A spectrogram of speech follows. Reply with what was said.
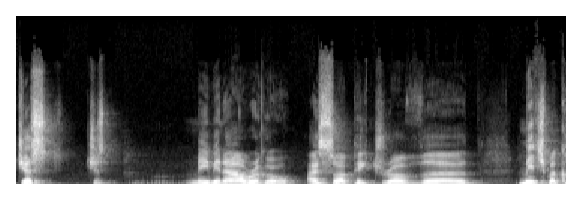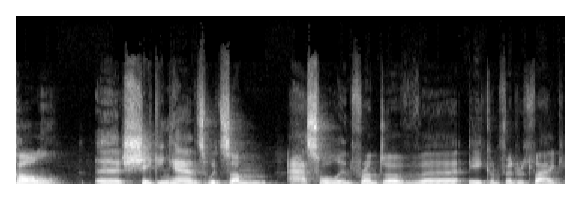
Just just maybe an hour ago, I saw a picture of uh, Mitch McConnell uh, shaking hands with some asshole in front of uh, a Confederate flag.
